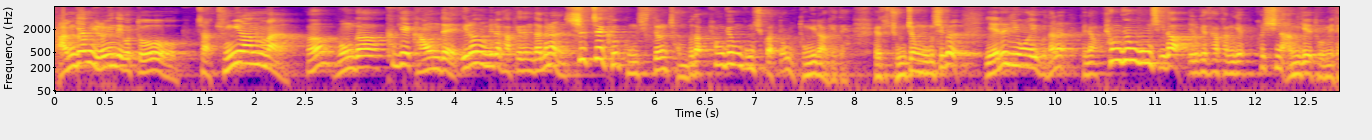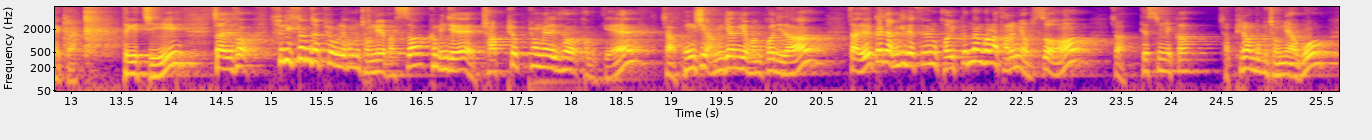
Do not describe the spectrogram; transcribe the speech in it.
암기하면 요령인데 이것도, 자, 중이라는 말, 어? 뭔가 크게 가운데, 이런 의미를 갖게 된다면 실제 그 공식들은 전부 다 평균 공식과 또 동일하게 돼. 그래서 중점 공식을 얘를 이용하기보다는 그냥 평균 공식이다. 이렇게 생각하는 게 훨씬 암기에 도움이 될 거야. 되겠지? 자, 그래서 수직선 좌표 우리 한번 정리해봤어? 그럼 이제 좌표 평면에 대해서 가볼게. 자, 공식 암기하는 게 관건이다. 자, 여기까지 암기됐으면 거의 끝난 거나 다름이 없어. 자, 됐습니까? 자, 필요한 부분 정리하고.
